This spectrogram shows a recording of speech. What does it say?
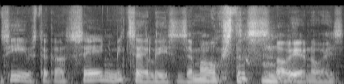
dzīves tā kā sēņu micēlīs zem augstas savienojas.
